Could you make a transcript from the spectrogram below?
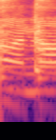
जाना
